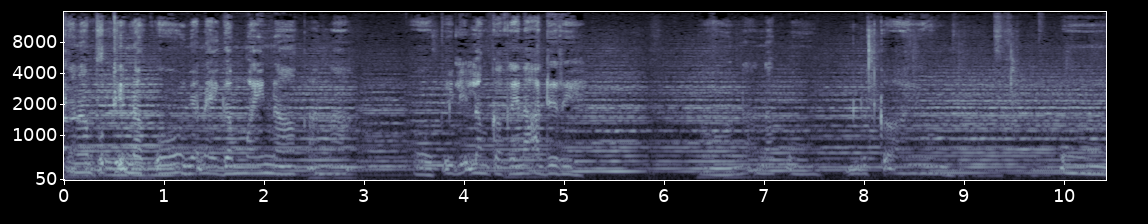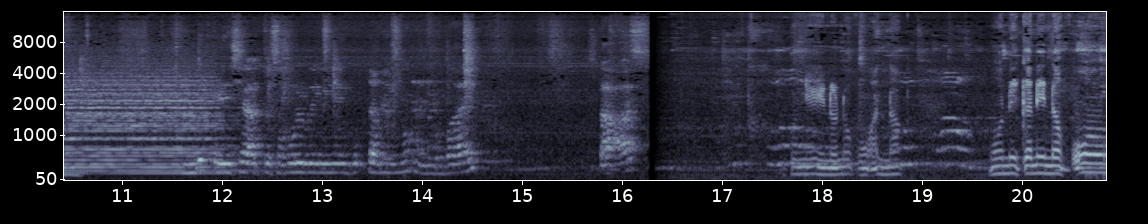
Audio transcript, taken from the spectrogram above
Kanang puti na ko. Hindi na igamay na. Kana. Oh, pili lang ka kay naadiri. Oh, naanak ko. Milit ka ayo. Hmm. Hindi pwede siya ato sa hallway niya ibutang mo. Ang babae. Taas. Kung inuno kong anak. Ngunit kanina ko,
